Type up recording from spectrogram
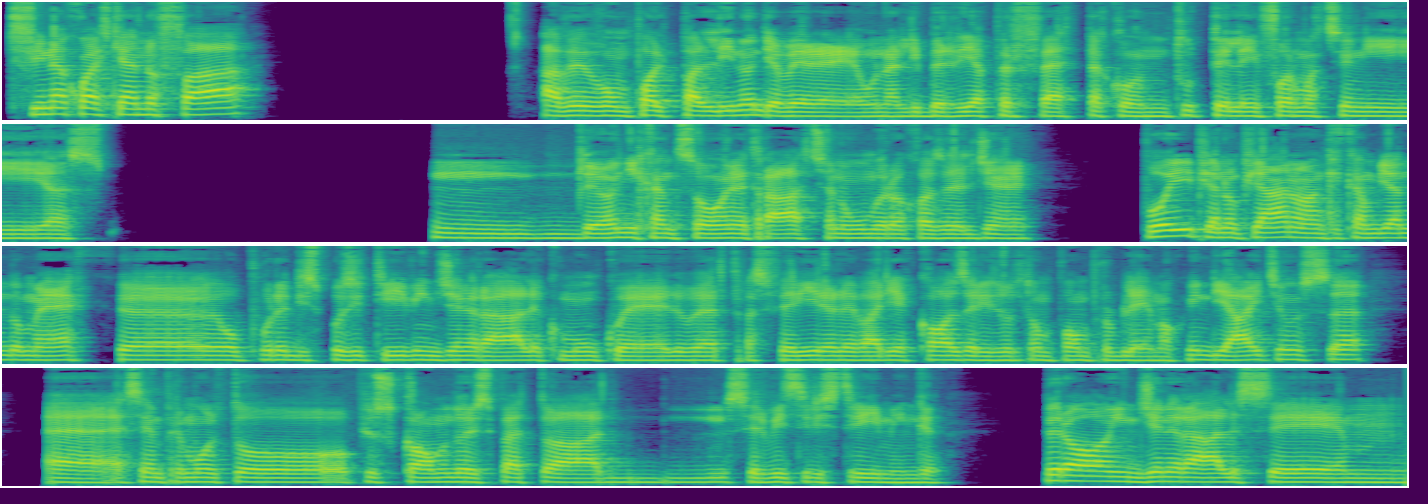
fino a qualche anno fa avevo un po' il pallino di avere una libreria perfetta con tutte le informazioni as- mm, di ogni canzone, traccia, numero, cose del genere. Poi piano piano, anche cambiando Mac eh, oppure dispositivi in generale, comunque dover trasferire le varie cose risulta un po' un problema. Quindi iTunes è sempre molto più scomodo rispetto a mm, servizi di streaming. Però in generale se mh, mm,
